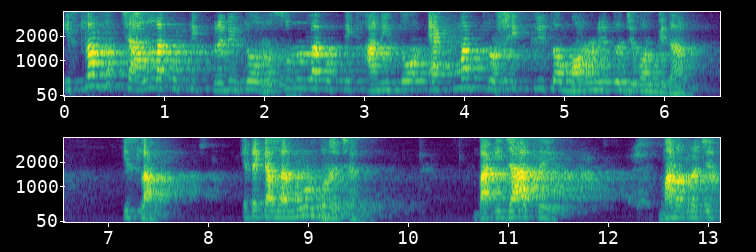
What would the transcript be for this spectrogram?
ইসলাম হচ্ছে আল্লাহ কর্তৃক প্রেরিত রসুল্লাহ কর্তৃক আনিত, একমাত্র স্বীকৃত, মনোনীত জীবন বিধান। ইসলাম। এটাকে আল্লাহ নূর বলেছেন। বাকি যা আছে মানব রচিত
